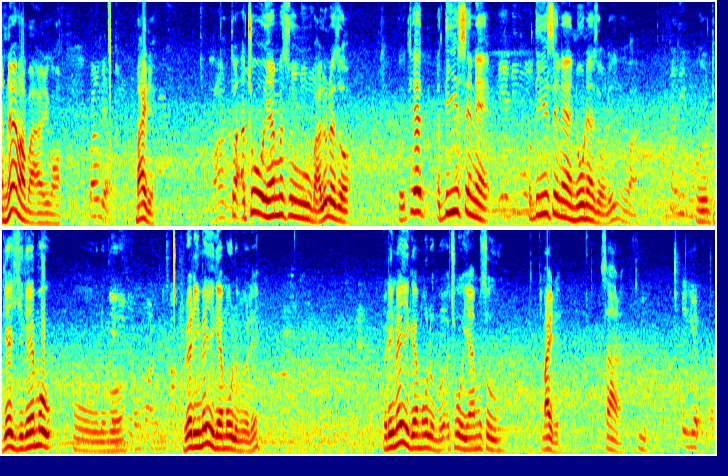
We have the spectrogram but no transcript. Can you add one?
အနဲ့မှာပါတယ်ဒီကောင်ဘာလို့မရမိုက်တယ်ဘာသူကအချို့ရမ်းမစူဘူးဘာလို့လဲဆိုတော့ဟိုတရက်အသီးအစ်စ်နဲ့ဒီဒီမို့အသီးအစ်စ်နဲ့နိုးနေဆိုလေဟိုဟာဒီဟိုတကယ်ရေခဲမုတ်ဟိုလိုမျိုး ready made ရေခဲမိုးလိုမျိုးလေ ready made ရေခဲမိုးလိုမျိုးအချို့ရမ်းမစိုးမိုက်တယ်စားတယ်တိတ်ရက်ပေါ့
